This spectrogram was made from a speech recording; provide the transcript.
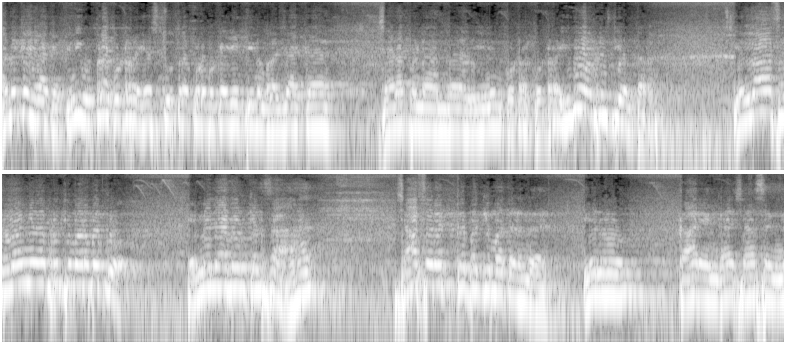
ಅದಕ್ಕೆ ಹೇಳಕತ್ತಿ ನೀವು ಉತ್ತರ ಕೊಟ್ರೆ ಎಷ್ಟು ಉತ್ತರ ಕೊಡ್ಬೇಕಾಗೈತಿ ನಮ್ಮ ರಜಾಕ? ಶರಣಪ್ಪಣ್ಣ ಅಂದ ಅವ್ರು ಏನೇನು ಕೊಟ್ರ ಕೊಟ್ರ. ಇದು ಅಭಿವೃದ್ಧಿ ಅಂತಾರೆ. ಎಲ್ಲ ಸರ್ವಾಂಗೀಣ ಅಭಿವೃದ್ಧಿ ಮಾಡಬೇಕು. ಎಂ ಎಲ್ ಎ ಆದವನ ಕೆಲಸ ಶಾಸನಕ್ಕೆ ಬಗ್ಗೆ ಮಾತಾಡಿದ ಏನು? ಕಾರ್ಯಾಂಗ, ಶಾಸಂಗ,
